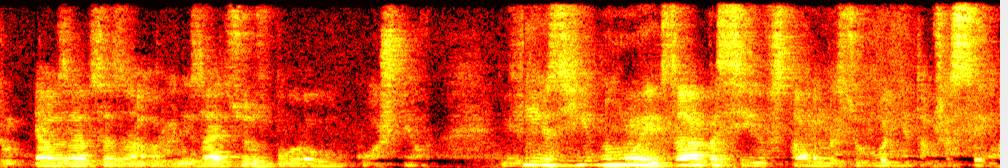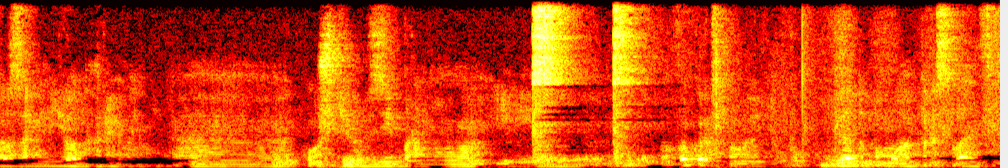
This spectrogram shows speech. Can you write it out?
котрим Я взявся за організацію збору коштів. І згідно моїх записів, станом на сьогодні там вже сильно за мільйон гривень е, коштів зібрано і використано для допомоги переселенцям,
